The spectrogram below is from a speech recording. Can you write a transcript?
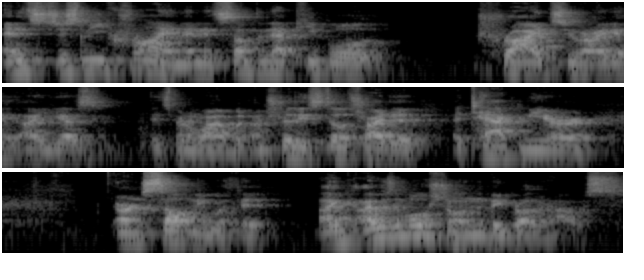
And it's just me crying, and it's something that people tried to, I guess, I guess it's been a while, but I'm sure they still try to attack me or, or insult me with it. I, I was emotional in the Big Brother house,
